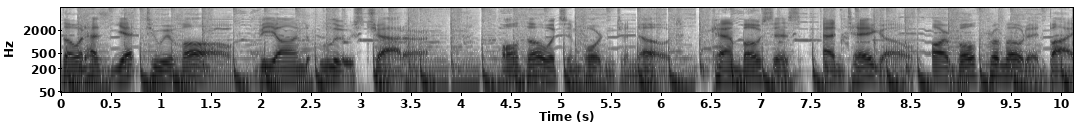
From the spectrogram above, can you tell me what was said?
though it has yet to evolve beyond loose chatter. Although it's important to note, Kambosos and Tagoe are both promoted by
